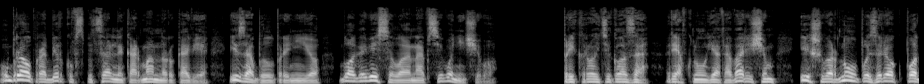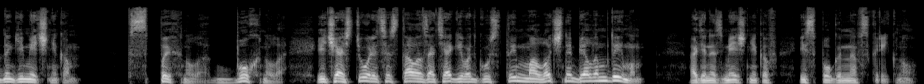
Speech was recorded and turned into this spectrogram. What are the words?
Убрал пробирку в специальный карман на рукаве и забыл про нее, благо весила она всего ничего. «Прикройте глаза!» — рявкнул я товарищем и швырнул пузырек под ноги мечникам. Вспыхнуло, бухнуло, и часть улицы стала затягивать густым молочно-белым дымом. Один из мечников испуганно вскрикнул.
